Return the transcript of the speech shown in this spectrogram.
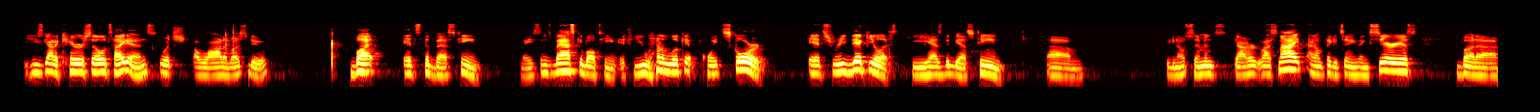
he's got a carousel of tight ends, which a lot of us do, but it's the best team. Mason's basketball team. If you want to look at points scored, it's ridiculous. He has the best team. Um, you know, Simmons got hurt last night. I don't think it's anything serious, but uh,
